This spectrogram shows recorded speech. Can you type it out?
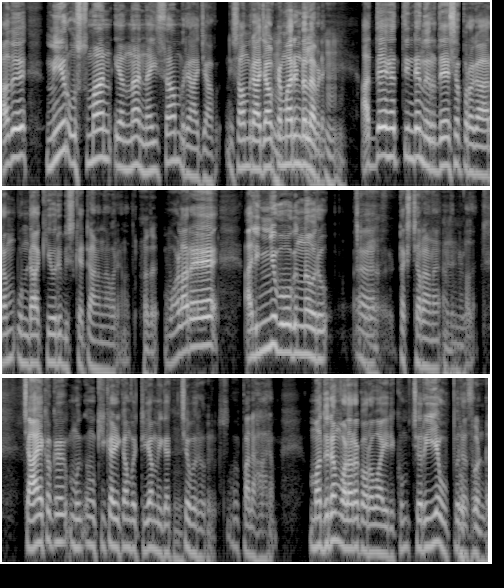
അത് മീർ ഉസ്മാൻ എന്ന നൈസാം രാജാവ്. നിസാം രാജാക്കന്മാരുണ്ടല്ലോ അവിടെ. അദ്ദേഹത്തിന്റെ നിർദ്ദേശപ്രകാരം ഉണ്ടാക്കിയ ഒരു ബിസ്ക്കറ്റാണെന്നാണ് പറയുന്നത്. വളരെ അലിഞ്ഞു പോകുന്ന ഒരു ടെക്സ്ചറാണ് അതിനുള്ളത്. ചായക്കൊക്കെ മുക്കി കഴിക്കാൻ പറ്റിയ മികച്ച ഒരു പലഹാരം. മധുരം വളരെ കുറവായിരിക്കും. ചെറിയ ഉപ്പ് രസം ഉപ്പുണ്ട്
